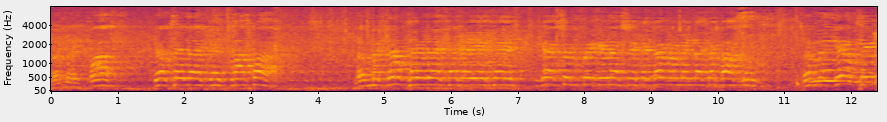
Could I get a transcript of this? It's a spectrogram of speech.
Number five, Delta Lake Plata. Number Delta Lake Cadete, Jackson Brigilesi, the government of the Number Delta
